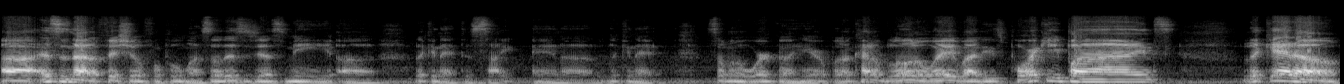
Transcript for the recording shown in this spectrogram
Uh, this is not official for Puma, so this is just me uh, looking at the site and uh, looking at some of the work on here, but I'm kind of blown away by these porcupines. Look at them.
